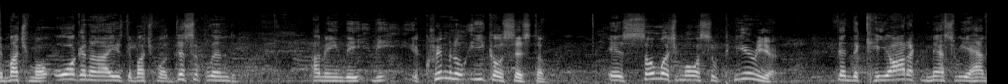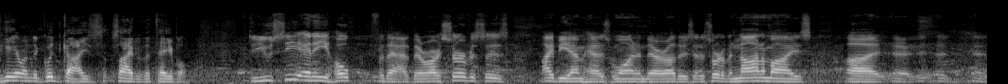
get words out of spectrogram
they're much more organized, they're much more disciplined. I mean, the, the criminal ecosystem is so much more superior than the chaotic mess we have here on the good guys side of the table. Do you see any hope for that? There are services, IBM has one, and there are others that are sort of anonymize uh, uh, uh,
